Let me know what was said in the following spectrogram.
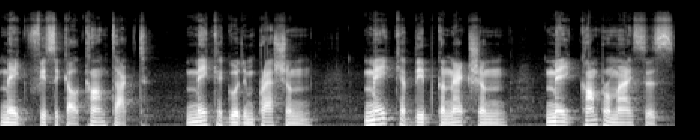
make physical contact, make a good impression, make a deep connection, make compromises,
